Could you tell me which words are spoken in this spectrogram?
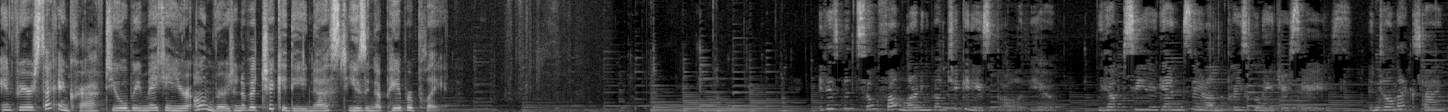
And for your second craft, you will be making your own version of a chickadee nest using a paper plate. It has been so fun learning about chickadees with all of you. We hope to see you again soon on the Preschool Nature series. Until next time.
